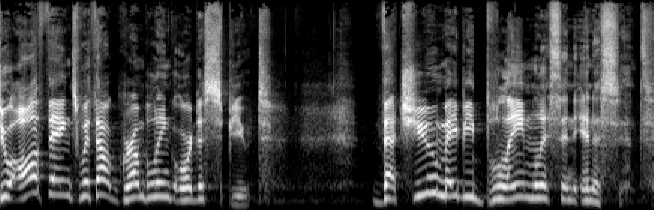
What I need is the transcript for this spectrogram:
Do all things without grumbling or dispute, that you may be blameless and innocent.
